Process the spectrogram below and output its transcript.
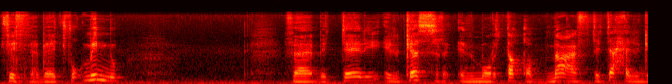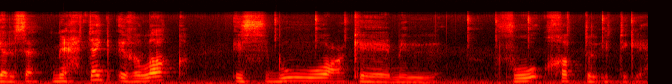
في الثبات فوق منه. فبالتالي الكسر المرتقب مع افتتاح الجلسة محتاج إغلاق أسبوع كامل فوق خط الاتجاه.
